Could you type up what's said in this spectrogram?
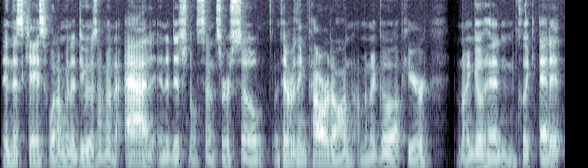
in this case, what I'm going to do is I'm going to add an additional sensor. So with everything powered on, I'm going to go up here. And I'm going to go ahead and click Edit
